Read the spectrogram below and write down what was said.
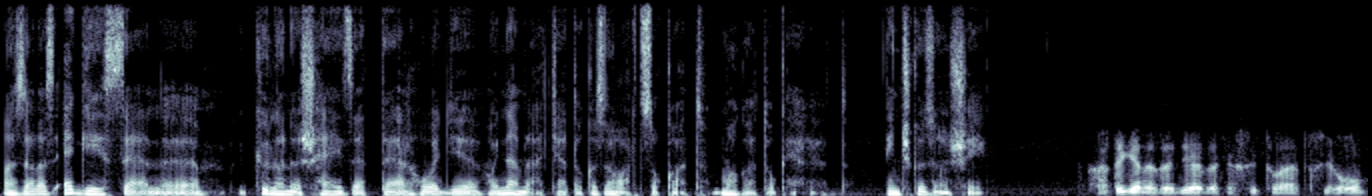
azzal az egészen különös helyzettel, hogy, hogy nem látjátok az arcokat magatok előtt? Nincs közönség. Hát igen, ez egy érdekes szituáció.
